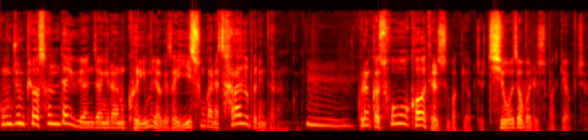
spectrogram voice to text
홍준표 선대위원장이라는 그림은 여기서 이 순간에 사라져 버린다는 겁니다. 음. 그러니까 소거 될 수밖에 없죠. 지워져 버릴 수밖에 없죠.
